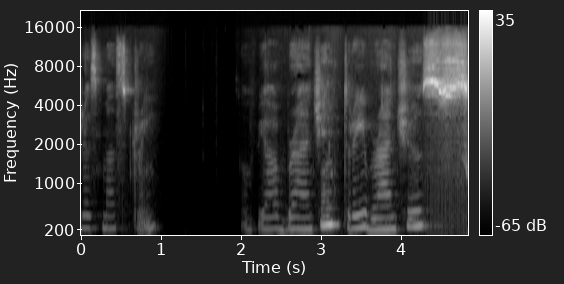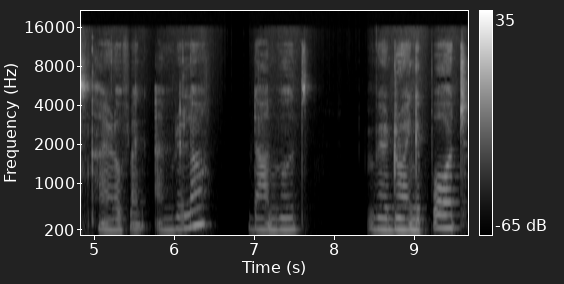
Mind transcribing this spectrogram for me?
Christmas tree. So we are branching three branches, kind of like umbrella, downwards. We're drawing a pot,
